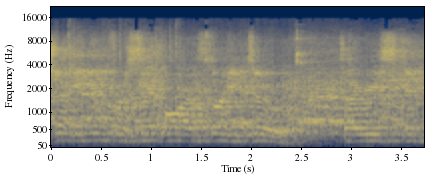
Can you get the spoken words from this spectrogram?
Checking in for St. Laurence 32, Tyrese Kincaid.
